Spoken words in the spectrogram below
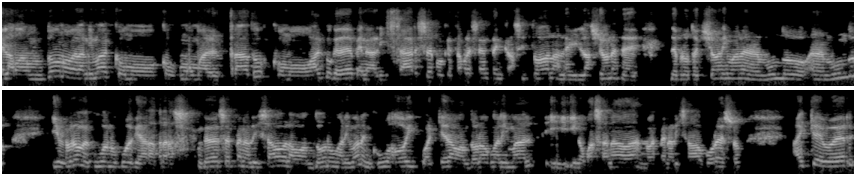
el abandono del animal como, como maltrato, como algo que debe penalizarse porque está presente en casi todas las legislaciones de, de protección animal en el mundo, en el mundo. Y yo creo que Cuba no puede quedar atrás. Debe ser penalizado el abandono de un animal. En Cuba hoy cualquier abandono a un animal y, y no pasa nada, no es penalizado por eso. Hay que ver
